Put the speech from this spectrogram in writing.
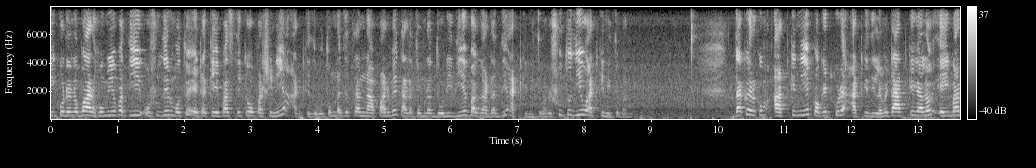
ই করে নেব। আর হোমিওপ্যাথি ওষুধের মতো এটাকে এপাশ থেকে ওপাশে নিয়ে আটকে দেবো। তোমরা যারা না পারবে তারা তোমরা দড়ি দিয়ে বা গাডার দিয়ে আটকে নিতে পারো। সুতো দিয়েও আটকে নিতে পারো। দেখো এরকম আটকে নিয়ে পকেট করে আটকে দিলাম। এটা আটকে গেল। এইবার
